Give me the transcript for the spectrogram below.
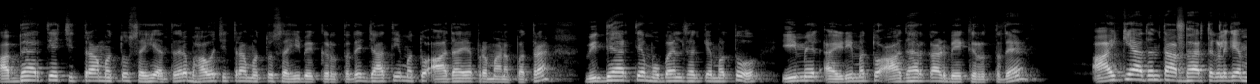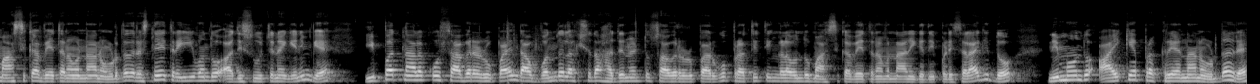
ಅಭ್ಯರ್ಥಿಯ ಚಿತ್ರ ಮತ್ತು ಸಹಿ ಅಂತಂದರೆ ಭಾವಚಿತ್ರ ಮತ್ತು ಸಹಿ ಬೇಕಿರುತ್ತದೆ. ಜಾತಿ ಮತ್ತು ಆದಾಯ ಪ್ರಮಾಣ ಪತ್ರ ವಿದ್ಯಾರ್ಥಿಯ ಮೊಬೈಲ್ ಸಂಖ್ಯೆ ಮತ್ತು ಇಮೇಲ್ ಐ ಡಿ ಮತ್ತು ಆಧಾರ್ ಕಾರ್ಡ್ ಬೇಕಿರುತ್ತದೆ. ಆಯ್ಕೆಯಾದಂಥ ಅಭ್ಯರ್ಥಿಗಳಿಗೆ ಮಾಸಿಕ ವೇತನವನ್ನು ನೋಡಿದ್ರೆ ಸ್ನೇಹಿತರೆ, ಈ ಒಂದು ಅಧಿಸೂಚನೆಗೆ ನಿಮಗೆ ಇಪ್ಪತ್ನಾಲ್ಕು ಸಾವಿರ ರೂಪಾಯಿಂದ ಒಂದು ಲಕ್ಷದ ಹದಿನೆಂಟು ಸಾವಿರ ರೂಪಾಯಿವರೆಗೂ ಪ್ರತಿ ತಿಂಗಳ ಒಂದು ಮಾಸಿಕ ವೇತನವನ್ನು ನಿಗದಿಪಡಿಸಲಾಗಿದ್ದು, ನಿಮ್ಮ ಒಂದು ಆಯ್ಕೆ ಪ್ರಕ್ರಿಯೆಯನ್ನು ನೋಡಿದ್ರೆ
